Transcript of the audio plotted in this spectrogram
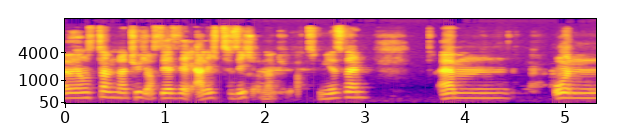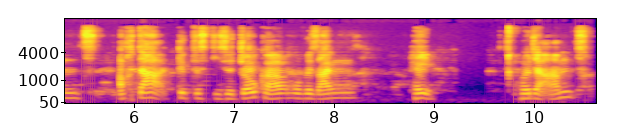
Äh, man muss dann natürlich auch sehr, sehr ehrlich zu sich und natürlich auch zu mir sein. Ähm, und auch da gibt es diese Joker, wo wir sagen, hey, heute Abend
